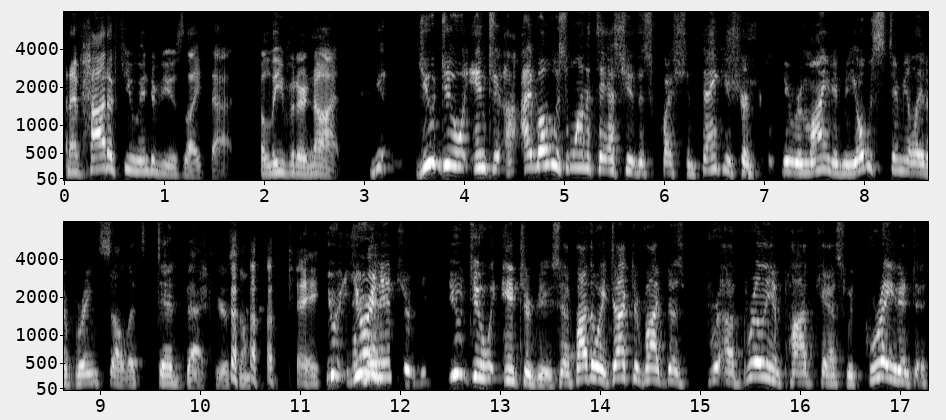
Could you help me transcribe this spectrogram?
And I've had a few interviews like that, believe it or not. You, you do inter, I- I've always wanted to ask you this question. Thank you for, you reminded me, you always stimulate a brain cell that's dead back here somewhere. Okay. You're, you're an interview, you do interviews. Uh, By the way, Dr. Vibe does br- a brilliant podcast with great, inter-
